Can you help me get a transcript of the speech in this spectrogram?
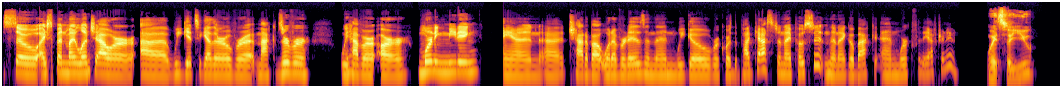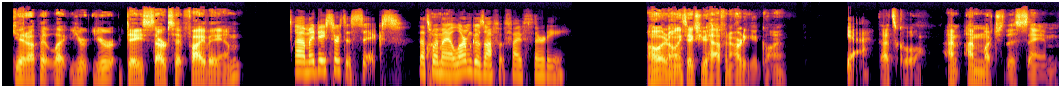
so I spend my lunch hour. Uh, we get together over at Mac Observer. We have our, our morning meeting and uh, chat about whatever it is, and then we go record the podcast and I post it, and then I go back and work for the afternoon. Wait, so you get up at like your your day starts at five a.m. Uh, my day starts at six. That's why my alarm goes off at five thirty. Oh, it only takes you half an hour to get going. Yeah. That's cool. I'm I'm much the same,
